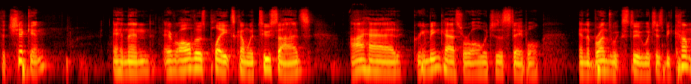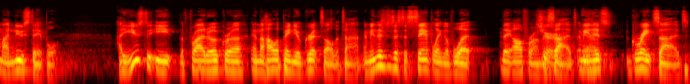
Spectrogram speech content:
the chicken, and then all those plates come with two sides. I had green bean casserole, which is a staple, and the Brunswick stew, which has become my new staple. I used to eat the fried okra and the jalapeno grits all the time. I mean, this is just a sampling of what they offer on Sure, the sides. I mean, yeah. it's great sides.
